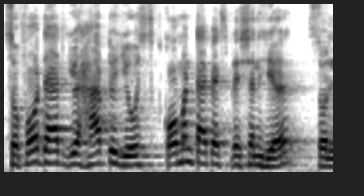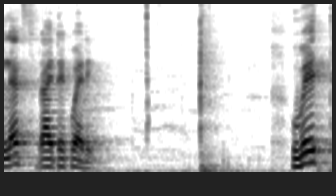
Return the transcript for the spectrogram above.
So for that you have to use common type expression here. So let's write a query. With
